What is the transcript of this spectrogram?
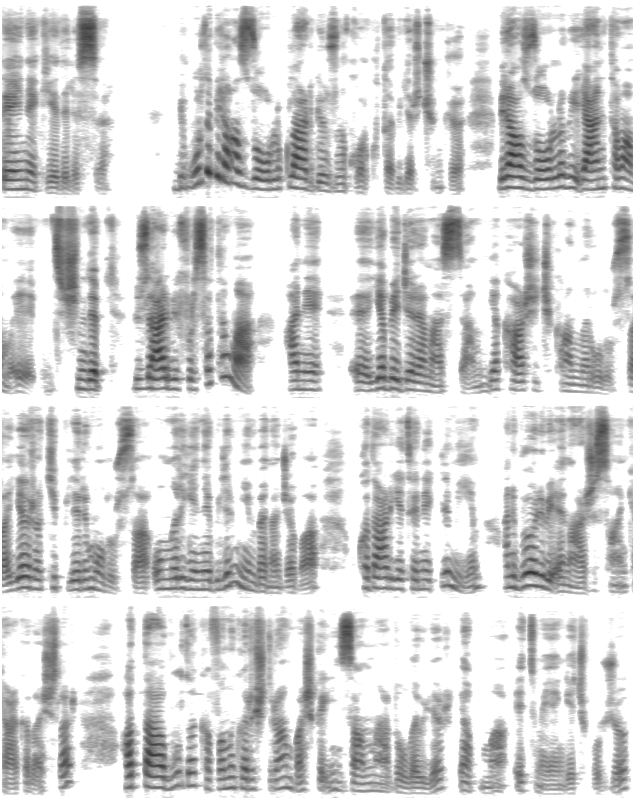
Değnek yedilisi. Burada biraz zorluklar gözünü korkutabilir çünkü. Biraz zorlu bir yani tamam şimdi güzel bir fırsat ama hani ya beceremezsem, ya karşı çıkanlar olursa, ya rakiplerim olursa onları yenebilir miyim ben acaba? O kadar yetenekli miyim? Hani böyle bir enerji sanki arkadaşlar. Hatta burada kafanı karıştıran başka insanlar da olabilir. Yapma, etme yengeç burcu.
